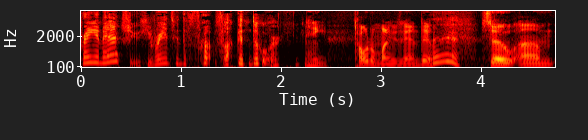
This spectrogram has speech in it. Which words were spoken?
ran at you. He ran through the front fucking door. And he told him what he was going to do. Yeah. So, um,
